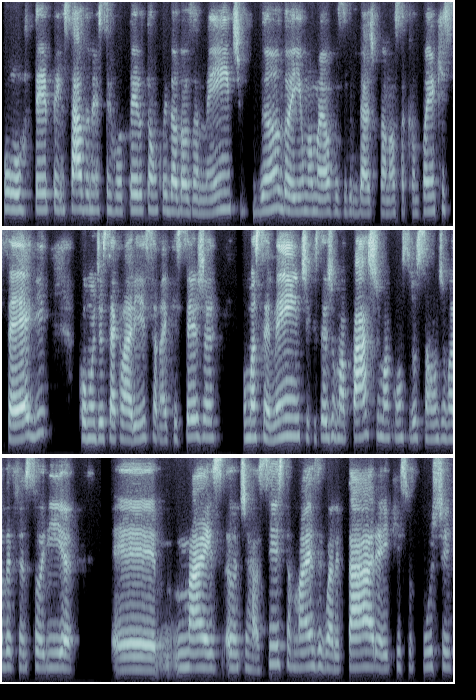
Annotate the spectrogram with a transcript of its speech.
por ter pensado nesse roteiro tão cuidadosamente, dando aí uma maior visibilidade para a nossa campanha, que segue, como disse a Clarissa, né, que seja uma semente, que seja uma parte de uma construção de uma defensoria é, mais antirracista, mais igualitária, e que isso puxe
